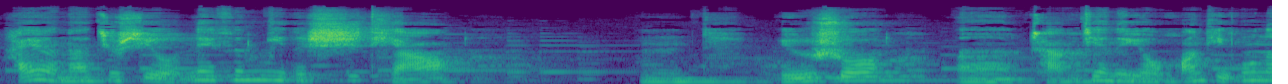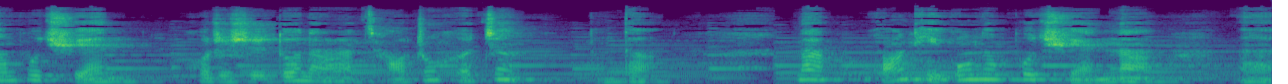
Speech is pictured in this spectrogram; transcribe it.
还有呢就是有内分泌的失调，嗯，比如说呃常见的有黄体功能不全或者是多囊卵巢综合症等等。那黄体功能不全呢？嗯，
